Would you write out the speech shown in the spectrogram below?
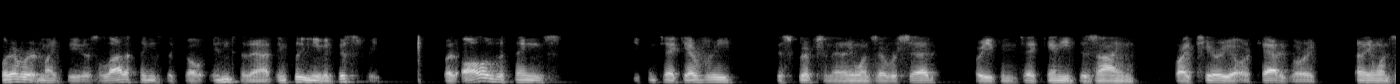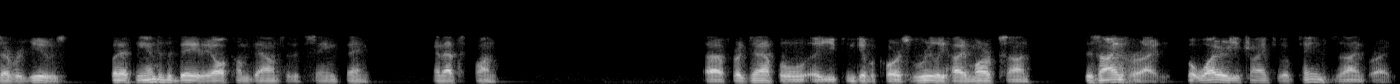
whatever it might be. There's a lot of things that go into that, including even history. But all of the things, you can take every description that anyone's ever said, or you can take any design criteria or category that anyone's ever used. But at the end of the day, they all come down to the same thing, and that's fun. Uh, for example, uh, you can give a course really high marks on design variety, but why are you trying to obtain design variety?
